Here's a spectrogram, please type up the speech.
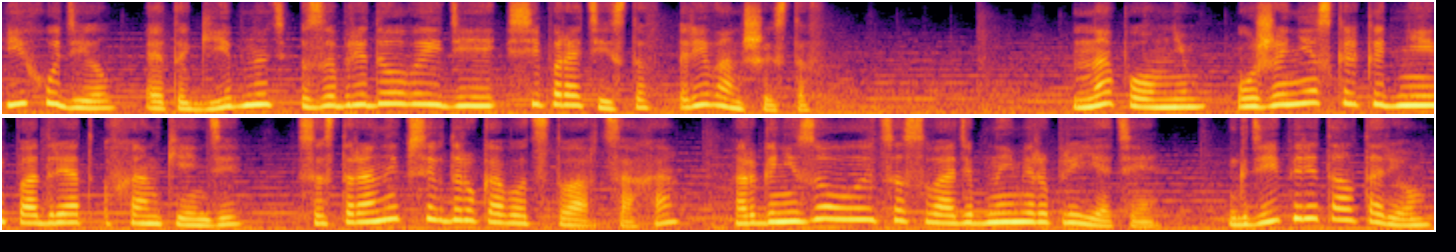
Их удел – это гибнуть за бредовые идеи сепаратистов-реваншистов. Напомним, уже несколько дней подряд в Ханкенде со стороны псевдоруководства Арцаха организовываются свадебные мероприятия, где перед алтарем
